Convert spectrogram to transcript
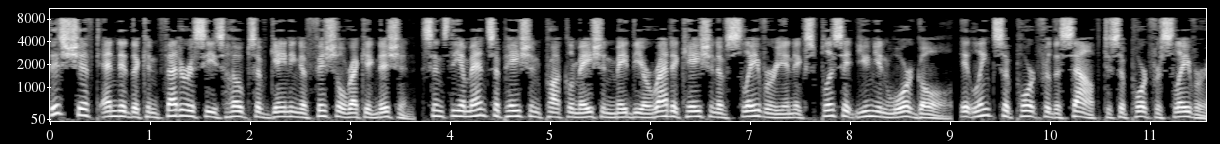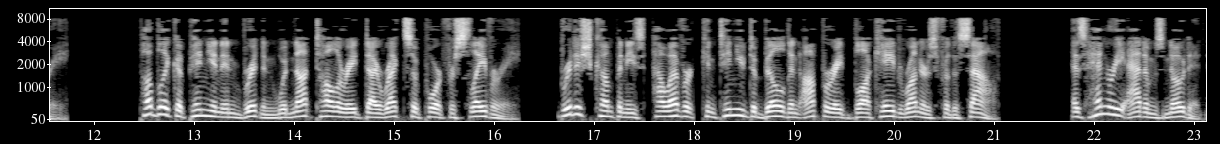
This shift ended the Confederacy's hopes of gaining official recognition, since the Emancipation Proclamation made the eradication of slavery an explicit Union war goal, it linked support for the South to support for slavery. Public opinion in Britain would not tolerate direct support for slavery. British companies, however, continued to build and operate blockade runners for the South. As Henry Adams noted,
